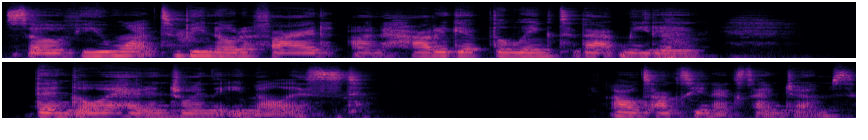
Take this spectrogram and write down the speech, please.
So, if you want to be notified on how to get the link to that meeting, then go ahead and join the email list. I'll talk to you next time, Gems.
